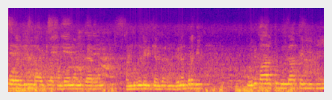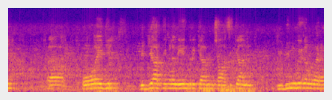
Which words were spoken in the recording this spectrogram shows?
കോളേജിലുണ്ടായിട്ടുള്ള നമ്മൾ കേരളം കണ്ടുകൊണ്ടിരിക്കുന്നത്. ദിനംപ്രതി ഒരു കാലത്തുമില്ലാത്ത രീതിയിൽ കോളേജിൽ വിദ്യാർത്ഥികളെ നിയന്ത്രിക്കാനും ശാസിക്കാനും ഇടിമുറികൾ വരെ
